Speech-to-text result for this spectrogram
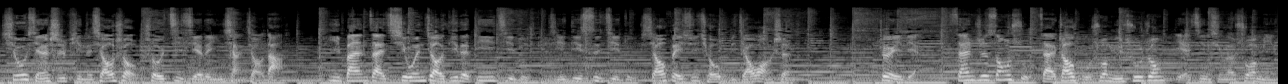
休闲食品的销售受季节的影响较大，一般在气温较低的第一季度及第四季度消费需求比较旺盛。这一点，三只松鼠在招股说明书中也进行了说明。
